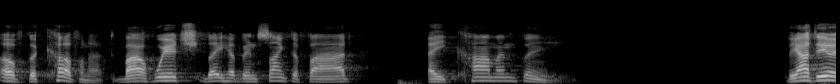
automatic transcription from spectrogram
of the covenant by which they have been sanctified a common thing. The idea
